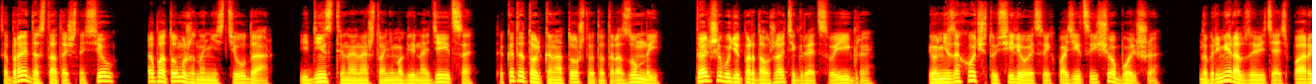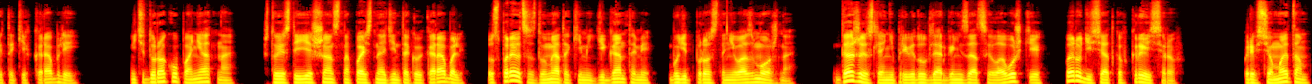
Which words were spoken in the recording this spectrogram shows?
Собрать достаточно сил, а потом уже нанести удар. Единственное, на что они могли надеяться, так это только на то, что этот разумный дальше будет продолжать играть в свои игры. И он не захочет усиливать своих позиций еще больше, например, обзаведясь парой таких кораблей. Ведь и дураку понятно, что если есть шанс напасть на один такой корабль, то справиться с двумя такими гигантами будет просто невозможно, даже если они приведут для организации ловушки пару десятков крейсеров. При всем этом,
